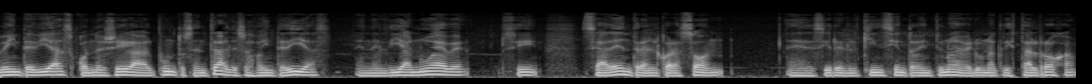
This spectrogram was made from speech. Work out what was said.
20 días cuando llega al punto central de esos 20 días, en el día 9, ¿sí? se adentra en el corazón, es decir, en el 1529, luna cristal roja,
